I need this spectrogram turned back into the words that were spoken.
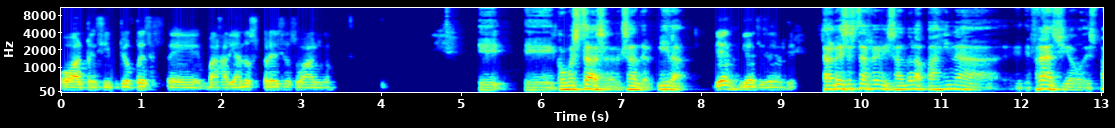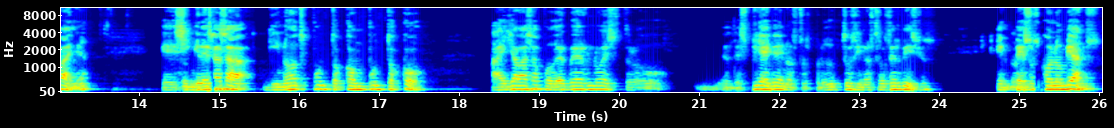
o al principio pues eh, bajarían los precios o algo. ¿Cómo estás, Alexander? Mira. Bien, bien, sí, señor. Tal vez estás revisando la página de Francia o de España. Si ingresas a guinot.com.co, ahí ya vas a poder ver nuestro, el despliegue de nuestros productos y nuestros servicios en pesos colombianos.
